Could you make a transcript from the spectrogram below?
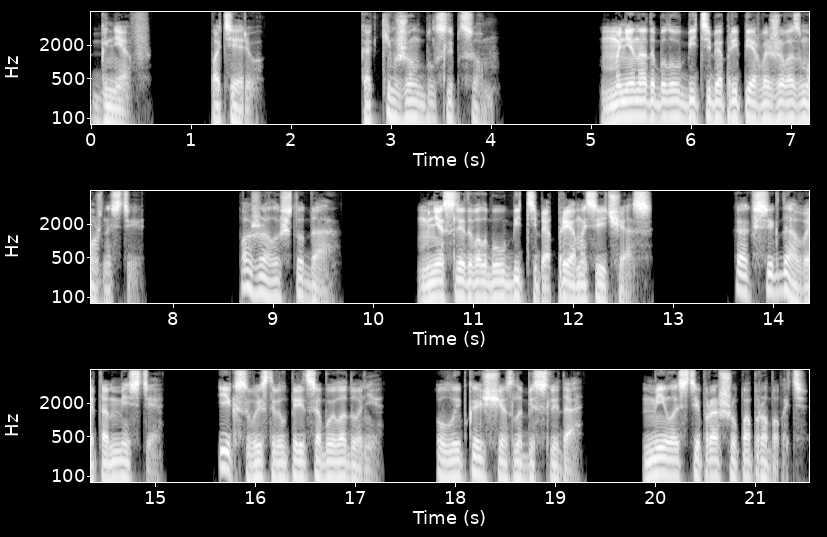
Гнев. Потерю. Каким же он был слепцом. «Мне надо было убить тебя при первой же возможности». «Пожалуй, что да». «Мне следовало бы убить тебя прямо сейчас». Как всегда в этом месте. Икс выставил перед собой ладони. Улыбка исчезла без следа. Милости прошу попробовать».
